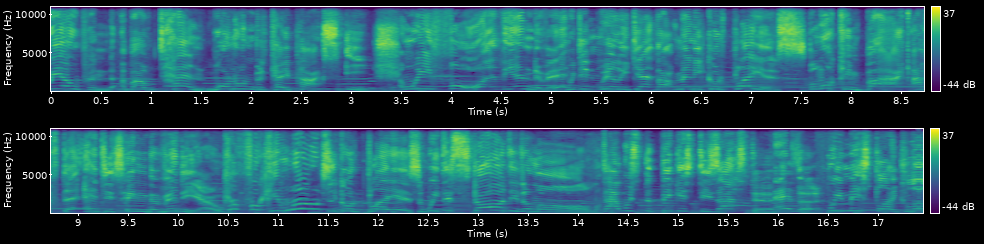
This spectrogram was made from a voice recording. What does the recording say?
we opened about 10 100k packs each. And we thought at the end of it, we didn't really get that many good players. But looking back after editing the video, we got fucking loads of good players and we discarded them all. That was the biggest disaster ever. Like loads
